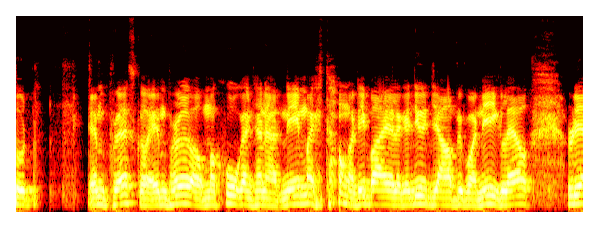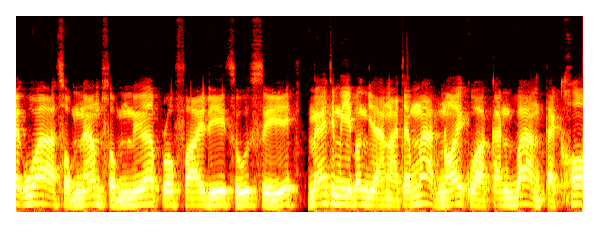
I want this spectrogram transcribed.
สุด Empress กับ Emperor ออกมาคู่กันขนาดนี้ไม่ต้องอธิบายอะไรกันยืดยาวไปกว่านี้อีกแล้ว เรียกว่าสมน้ำสมเนื้อโปรไฟล์ดีสูสี แม้จะมีบางอย่างอาจจะมากน้อยกว่ากันบ้าง แต่ข้อ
